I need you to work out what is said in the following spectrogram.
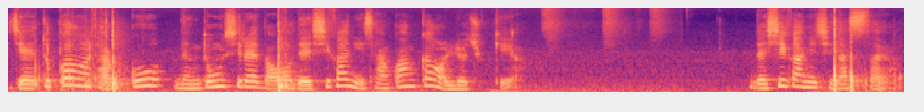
이제 뚜껑을 닫고 냉동실에 넣어 4시간 이상 꽝꽝 얼려줄게요. 4시간이 지났어요.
